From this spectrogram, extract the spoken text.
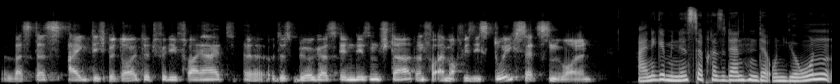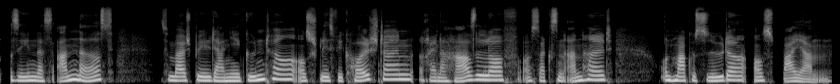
was das eigentlich bedeutet für die Freiheit äh, des Bürgers in diesem Staat und vor allem auch, wie sie es durchsetzen wollen. Einige Ministerpräsidenten der Union sehen das anders. Zum Beispiel Daniel Günther aus Schleswig-Holstein, Rainer Haseloff aus Sachsen-Anhalt und Markus Söder aus Bayern.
